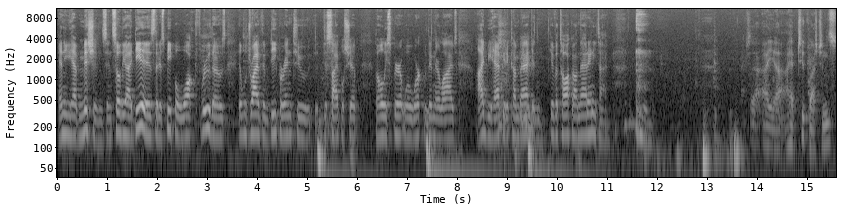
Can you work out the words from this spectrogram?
and then you have missions. And so the idea is that as people walk through those, it will drive them deeper into discipleship. The Holy Spirit will work within their lives. I'd be happy to come back and give a talk on that anytime. Actually, I, uh, I have two questions.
